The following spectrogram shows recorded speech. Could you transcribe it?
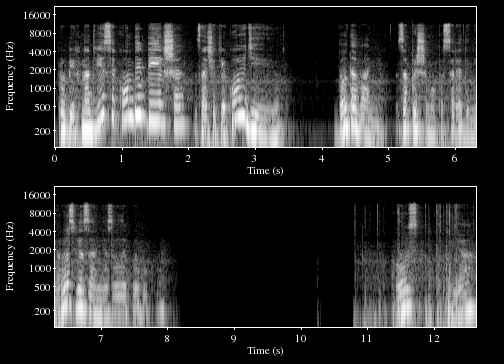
пробіг на 2 секунди більше. Значить, якою дією? Додавання. Запишемо посередині розв'язання з великої букви. Розв'язання.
